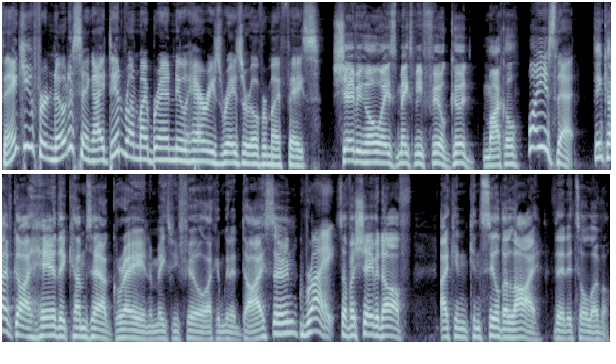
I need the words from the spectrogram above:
Thank you for noticing. I did run my brand new Harry's razor over my face. Shaving always makes me feel good, Michael. Why is that? Think I've got hair that comes out gray and it makes me feel like I'm gonna die soon. Right. So if I shave it off, I can conceal the lie that it's all over.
